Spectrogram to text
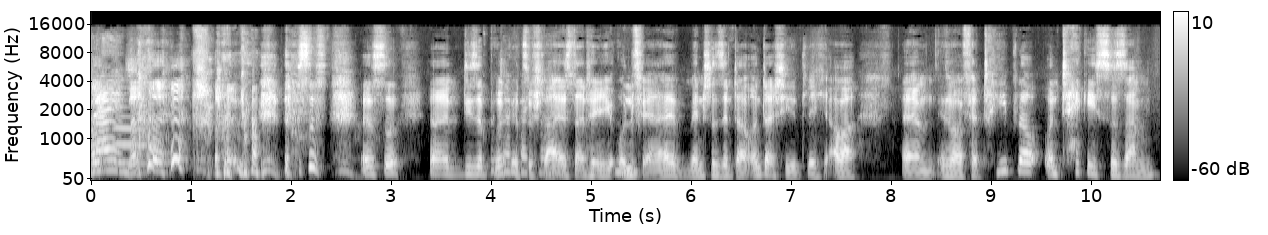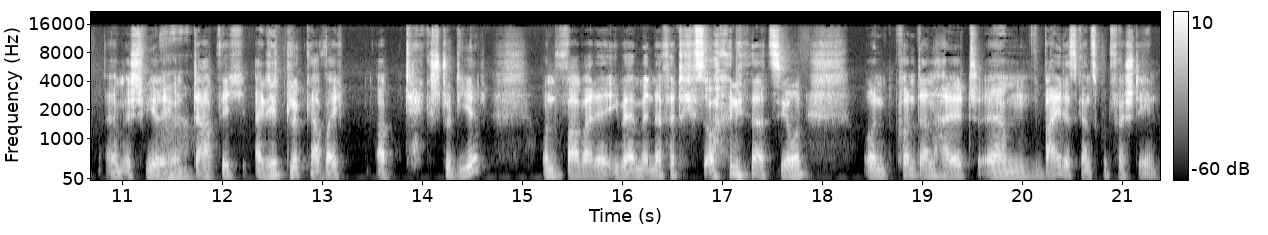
weg. Ne? Das ist, das ist so, äh, diese Brücke zu schlagen, ist natürlich mhm. unfair. Ne? Menschen sind da unterschiedlich, aber ähm, mal, Vertriebler und Techies zusammen ähm, ist schwierig. Ja. Und da habe ich eigentlich Glück gehabt, weil ich habe Tech studiert und war bei der IBM in der Vertriebsorganisation und konnte dann halt ähm, beides ganz gut verstehen.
